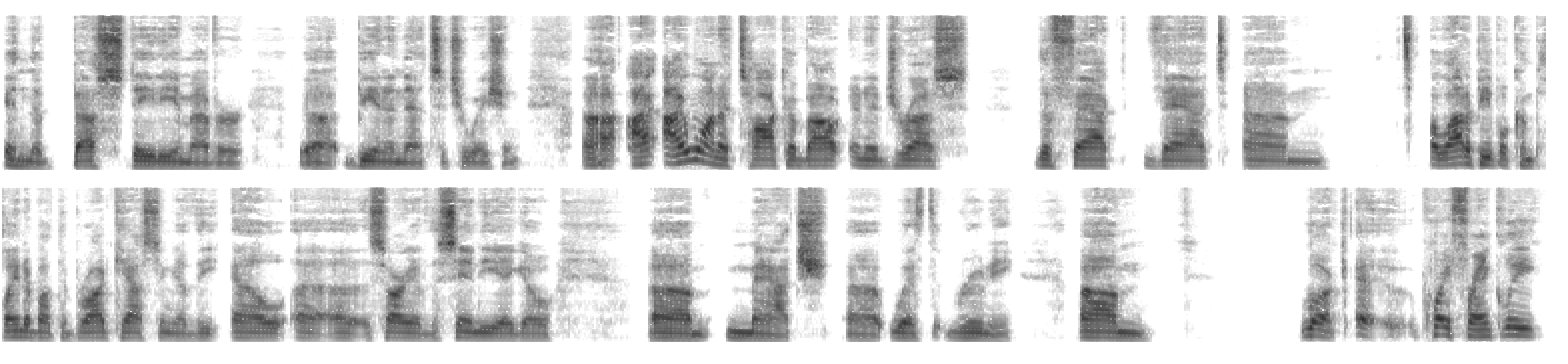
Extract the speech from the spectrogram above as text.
in the best stadium ever, uh, being in that situation. Uh, I, I want to talk about and address the fact that um, a lot of people complain about the broadcasting of the L, uh, uh sorry, of the San Diego um, match uh, with RUNY. Um, look, uh, quite frankly,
